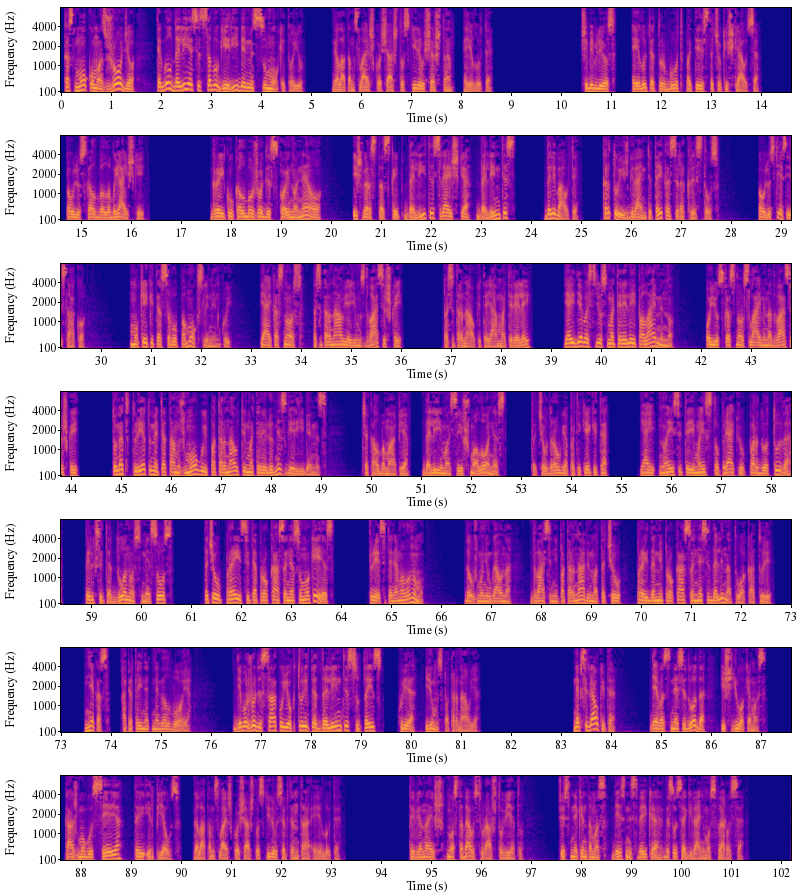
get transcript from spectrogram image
Kas mokomas žodžio, tegul dalyjasi savo gerybėmis su mokytoju. Galatams laiško šeštos skyriaus šešta eilutė. Ši Biblijos eilutė turbūt pati stačiokiškiausia. Paulius kalba labai aiškiai. Graikų kalbo žodis koinoneo, išverstas kaip dalytis, reiškia dalintis, dalyvauti, kartu išgyventi tai, kas yra Kristaus. Paulius tiesiai sako, mokėkite savo pamokslininkui, jei kas nors pasitarnauja jums dvasiškai, pasitarnaukite jam materialiai, jei Dievas jūs materialiai palaimino, o jūs kas nors laimina dvasiškai, tuomet turėtumėte tam žmogui patarnauti materialiomis gerybėmis. Čia kalbama apie dalymasi iš malonės, Tačiau, draugė, patikėkite, jei nueisite į maisto prekių parduotuvę, pirksite duonos, mėsos, tačiau praeisite pro kasą nesumokėjęs, turėsite nemalonumų. Daug žmonių gauna dvasinį patarnavimą, tačiau praeidami pro kasą nesidalina tuo, ką turi. Niekas apie tai net negalvoja. Dievo žodis sako, jog turite dalintis su tais, kurie jums patarnauja. Neapsigaukite. Dievas nesiduoda išjuokiamas. Ką žmogus sėja, tai ir pjaus. Galatams laiško šeštos kiriaus septinta eilutė. Tai viena iš nuostabiausių rašto vietų. Šis nekintamas dėsnis veikia visose gyvenimo sferose.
